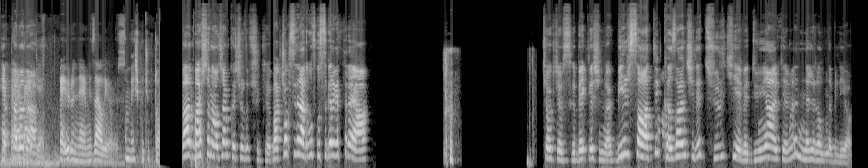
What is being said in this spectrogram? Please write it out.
Hep beraber Kanada. gelin. Ve ürünlerimizi alıyoruz. 15,5 dolar. Ben baştan alacağım kaçırdım çünkü. Bak çok sinirlendim. Ufku sigara getirsene ya. Çok canım sıkı. Bekle şimdi bak. Bir saatlik kazanç ile Türkiye ve dünya ülkelerinde neler alınabiliyor?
